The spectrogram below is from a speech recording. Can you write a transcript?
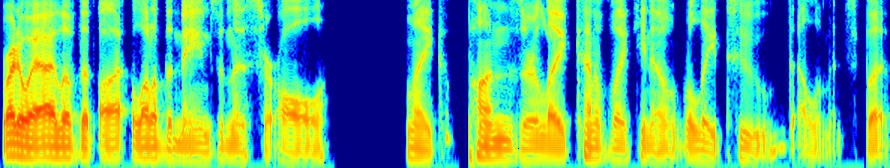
right away, I love that uh, a lot of the names in this are all like puns or like kind of like you know relate to the elements but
